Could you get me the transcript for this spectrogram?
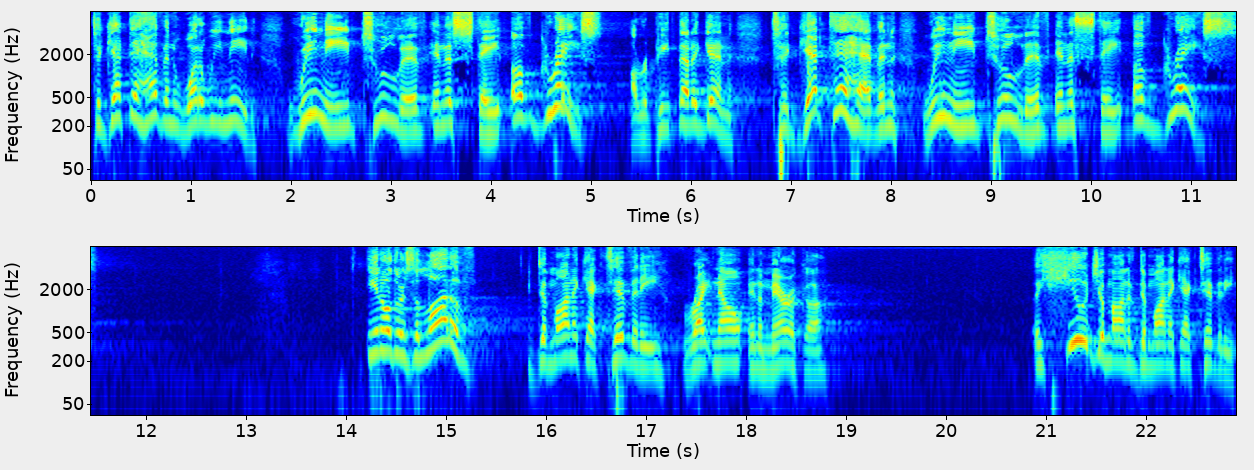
to get to heaven, what do we need? We need to live in a state of grace. I'll repeat that again. To get to heaven, we need to live in a state of grace. You know, there's a lot of demonic activity right now in America. A huge amount of demonic activity.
